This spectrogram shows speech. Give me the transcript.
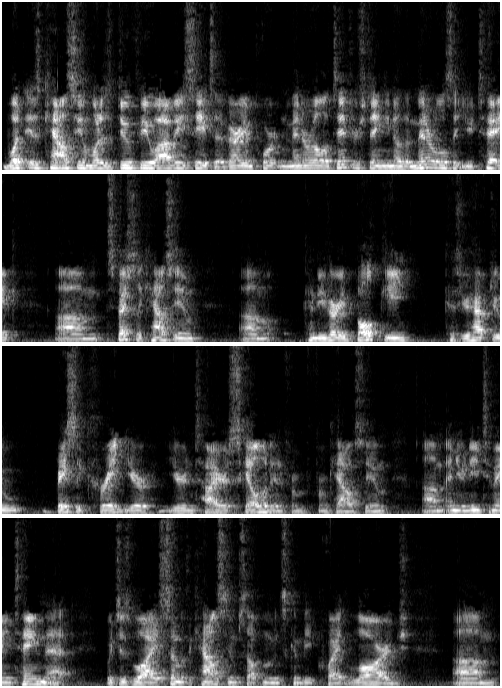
what is calcium? What does it do for you? Obviously, it's a very important mineral. It's interesting, you know, the minerals that you take um, especially calcium, um, can be very bulky because you have to basically create your, your entire skeleton from, from calcium um, and you need to maintain that, which is why some of the calcium supplements can be quite large. Um,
